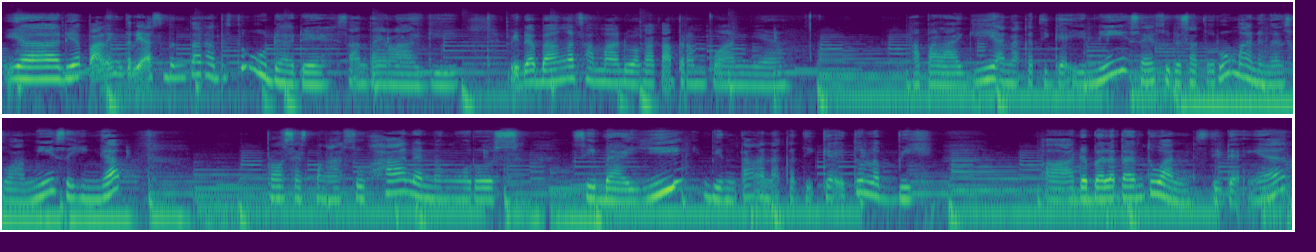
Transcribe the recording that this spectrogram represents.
ya dia paling teriak sebentar habis itu udah deh santai lagi. Beda banget sama dua kakak perempuannya. Apalagi anak ketiga ini saya sudah satu rumah dengan suami sehingga proses pengasuhan dan mengurus si bayi bintang anak ketiga itu lebih uh, ada bala bantuan setidaknya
